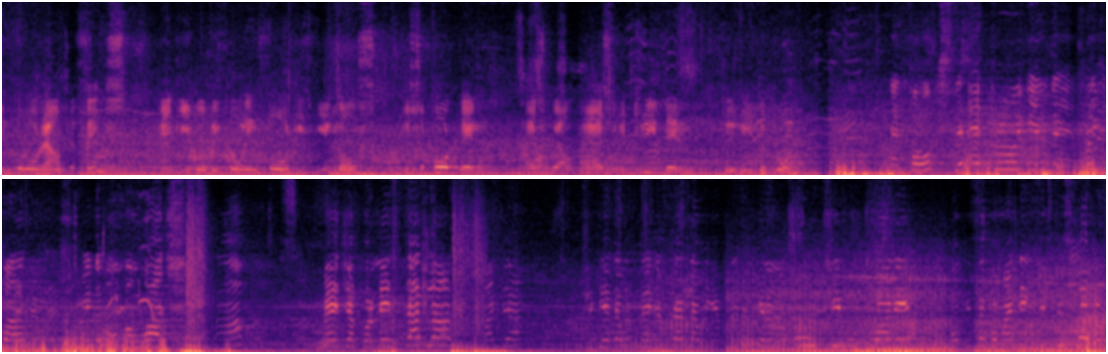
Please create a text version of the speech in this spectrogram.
in all-round defense and he will be calling forward his vehicles to support them as well as retrieve them to redeploy. And folks, the aircrew in the Rooivalk during the Overwatch are Major Cornet Stadler. Together with Major Stadler, we have Lieutenant General O.G. Mutuane, Commanding 60 Squadron.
